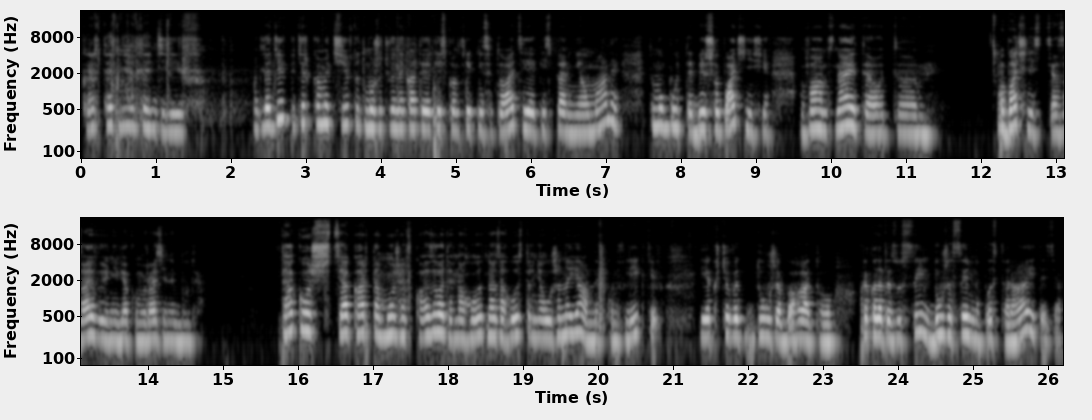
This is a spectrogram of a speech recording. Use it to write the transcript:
Карта дня для дів. А для дів п'ятірка мечів тут можуть виникати якісь конфліктні ситуації, якісь певні омани, тому будьте більш обачніші. Вам, знаєте, от е, обачність зайвою ні в якому разі не буде. Також ця карта може вказувати на загострення уже наявних конфліктів. Якщо ви дуже багато прикладете зусиль, дуже сильно постараєтеся,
